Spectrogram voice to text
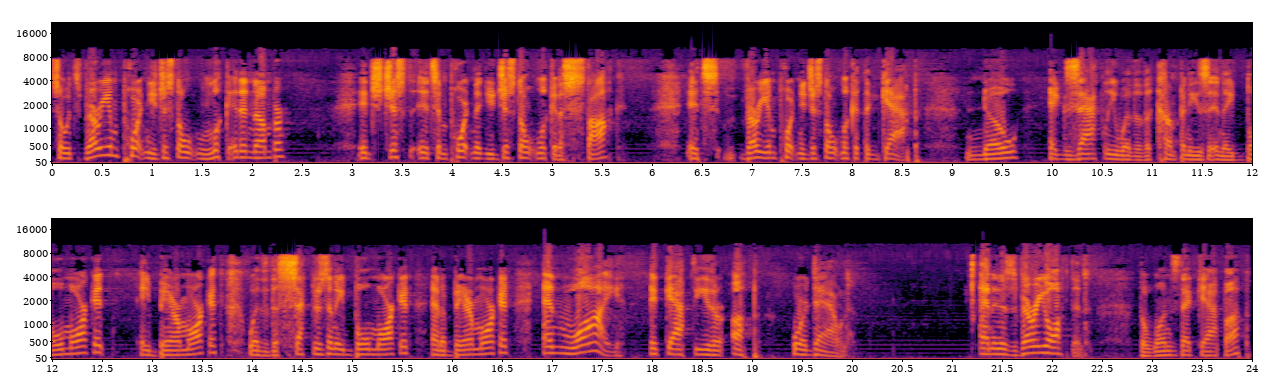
So it's very important you just don't look at a number. It's just it's important that you just don't look at a stock. It's very important you just don't look at the gap. Know exactly whether the company's in a bull market, a bear market, whether the sector's in a bull market and a bear market, and why it gapped either up or down. And it is very often the ones that gap up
